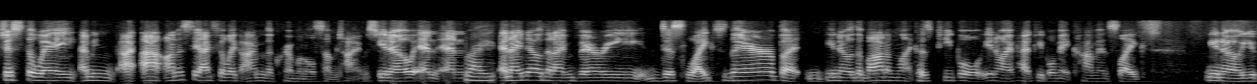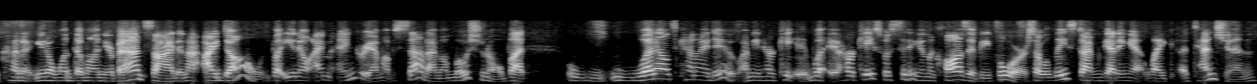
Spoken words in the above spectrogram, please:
just the way i mean I, I honestly i feel like i'm the criminal sometimes you know and and Right. and i know that i'm very disliked there but you know the bottom line because people you know i've had people make comments like you know you kind of you don't want them on your bad side and I, I don't but you know i'm angry i'm upset i'm emotional but what else can i do i mean her case her case was sitting in the closet before so at least i'm getting it like attention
